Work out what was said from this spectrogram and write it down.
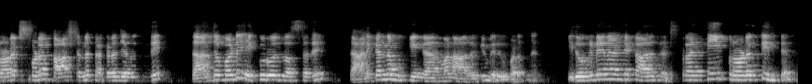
ప్రొడక్ట్స్ కూడా కాస్ట్ అనేది తగ్గడం జరుగుతుంది. దాంతో పాటు ఎక్కువ రోజులు వస్తుంది. దానికన్నా ముఖ్యంగా మన ఆరోగ్యం మెరుగుపడుతుంది. ఇది ఒకటేనా అంటే కాదు ఫ్రెండ్స్ ప్రతి ప్రోడక్ట్ ఇంతేనా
